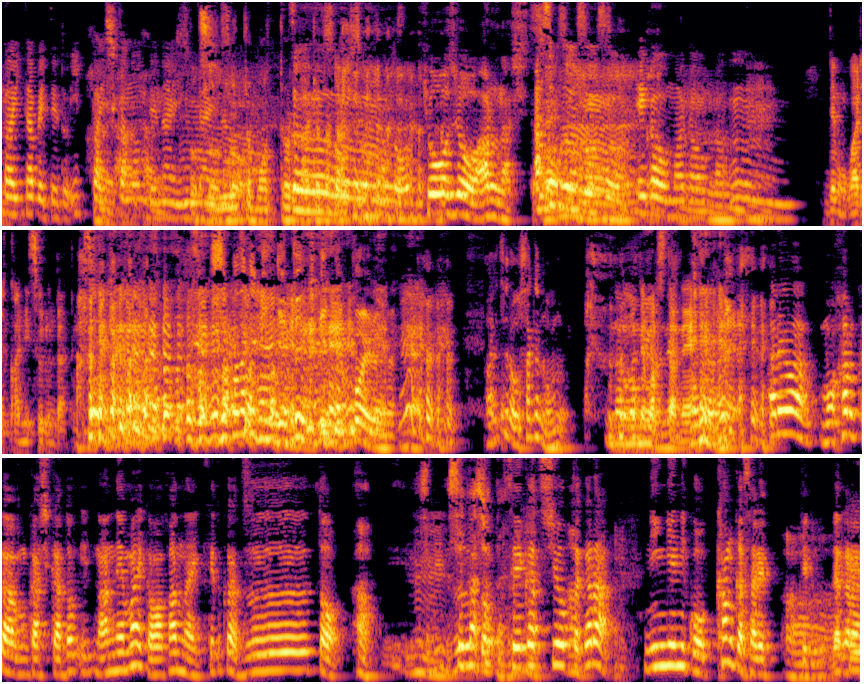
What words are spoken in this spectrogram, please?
杯食べてると一杯しか飲んでないみたいな。そうずっと持っとるそうだけそうそう表情あるなしあ、そうそうそうそう。ん。笑顔、真顔が。ううんん。でも割り勘にするんだって。そこだけ人間的人間っぽいのよ。あいつらお酒飲む飲んでましたね。あれはもうはるか昔かど何年前かわかんないけどからずーっと、あ、ずっと生活しよったから人間にこう感化されてある。ー。だから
